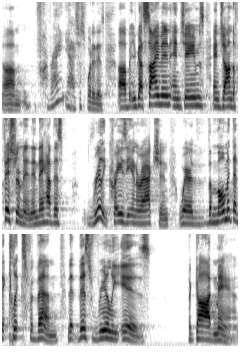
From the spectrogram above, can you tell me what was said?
Um, right? Yeah, it's just what it is. Uh, but you've got Simon and James and John, the fishermen, and they have this really crazy interaction where the moment that it clicks for them that this really is the God man,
